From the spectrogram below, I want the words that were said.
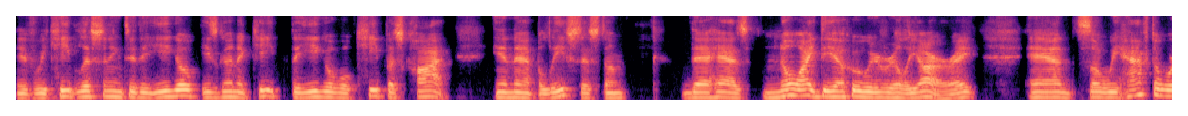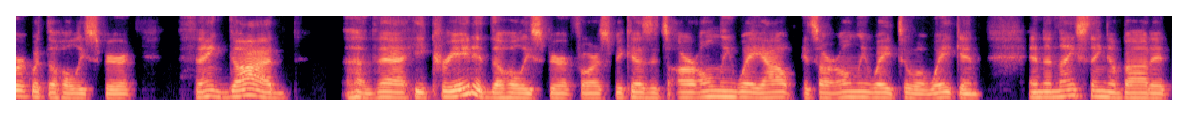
If we keep listening to the ego, he's going to keep, the ego will keep us caught in that belief system that has no idea who we really are, right? And so we have to work with the Holy Spirit. Thank God uh, that He created the Holy Spirit for us because it's our only way out, it's our only way to awaken. And the nice thing about it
